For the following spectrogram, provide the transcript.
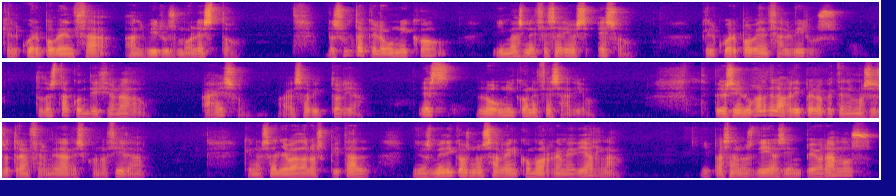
que el cuerpo venza al virus molesto. Resulta que lo único y más necesario es eso, que el cuerpo venza al virus. Todo está condicionado a eso, a esa victoria. Es lo único necesario. Pero si en lugar de la gripe lo que tenemos es otra enfermedad desconocida, que nos ha llevado al hospital y los médicos no saben cómo remediarla, y pasan los días y empeoramos,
